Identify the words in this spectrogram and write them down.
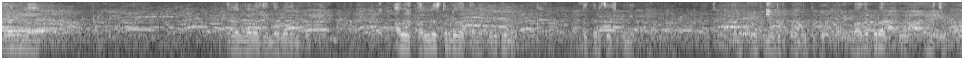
తెలంగాణ తెలంగాణ జిందాబాద్ అని పెట్టి ఆమె తరలిస్తుండగా తన కొడుకును దగ్గర చేసుకుని తన కొడుకుని ఎదుర్కొని ముద్దు బాధపడకు అని చెప్పి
